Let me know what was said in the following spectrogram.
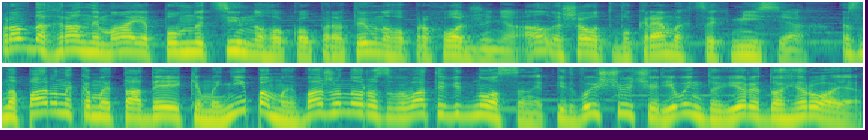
Правда, гра не має повноцінного кооперативного проходження, а лише от в окремих цих місіях. З напарниками та деякими ніпами бажано розвивати відносини, підвищуючи рівень довіри до героя.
